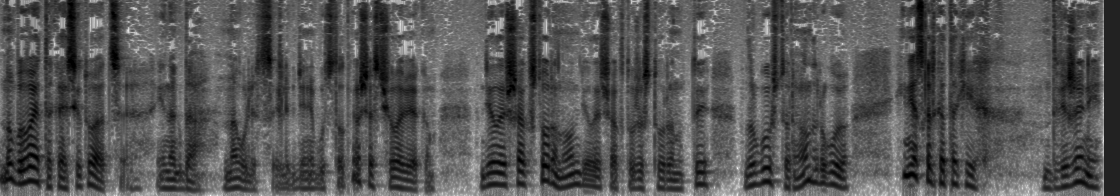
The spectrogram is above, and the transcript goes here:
Ну, бывает такая ситуация иногда на улице или где-нибудь столкнешься с человеком – делаешь шаг в сторону, он делает шаг в ту же сторону, ты в другую сторону, он в другую. И несколько таких движений,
